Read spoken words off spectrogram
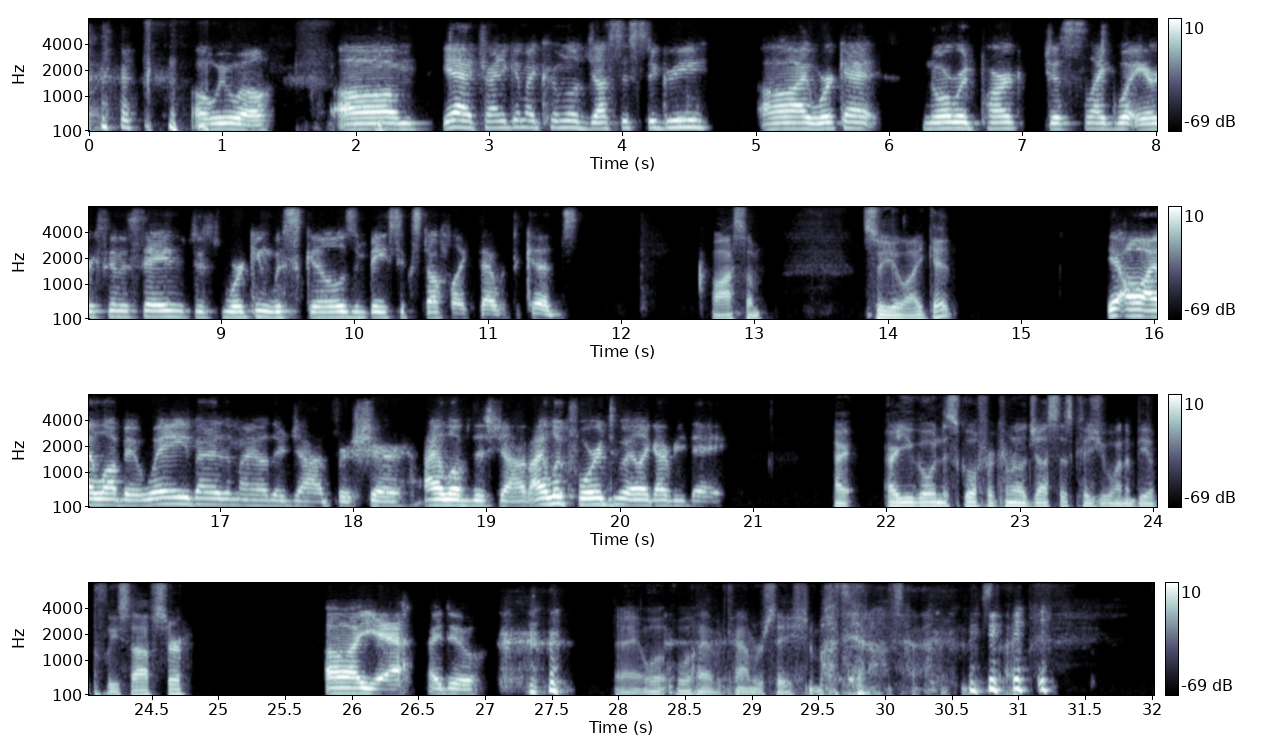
Oh, we will. Um, yeah, trying to get my criminal justice degree. Uh, I work at Norwood Park, just like what Eric's gonna say, just working with skills and basic stuff like that with the kids. awesome. So you like it? Yeah, oh, I love it. Way better than my other job for sure. I love this job. I look forward to it like every day. Are Are you going to school for criminal justice because you want to be a police officer? Uh, yeah, I do. All right, we'll we'll have a conversation about that off time.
